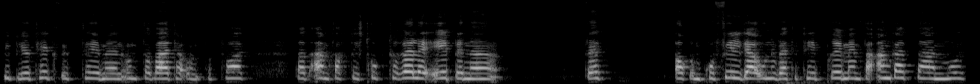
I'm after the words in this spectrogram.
Bibliothekssystemen und so weiter und so fort, dass einfach die strukturelle Ebene auch im Profil der Universität Bremen verankert sein muss.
